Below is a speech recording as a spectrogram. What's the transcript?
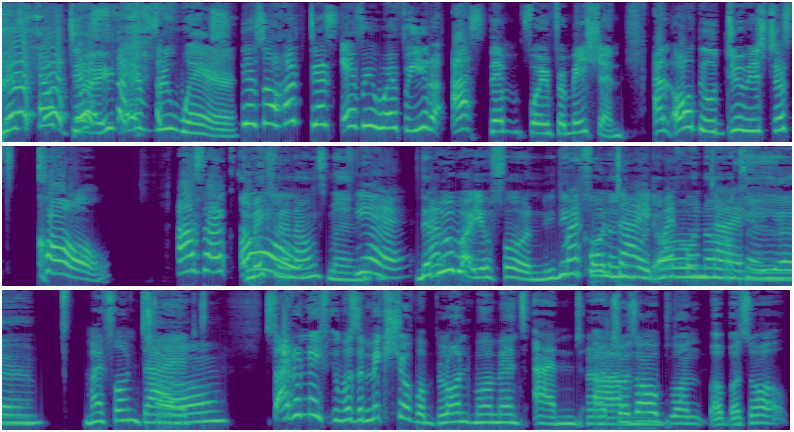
there's help desk everywhere. There's a hot desk everywhere for you to ask them for information. And all they'll do is just call. I was like, oh. Make an announcement. Yeah. Then And what about your phone? You didn't My call phone died. My Oh, phone no. died. Okay, yeah. my phone died. Aw. So I don't know if it was a mixture of a blonde moment and, Uh, it was um, all blonde, uh, but it's all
